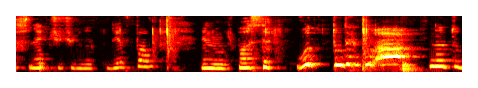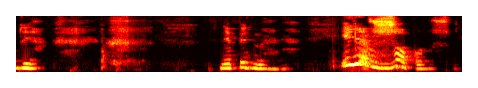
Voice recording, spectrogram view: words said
Шнек чуть-чуть не туди впав. Він мав впасти от туди, а, не туди. Не під мене. Іде в жопу рушник.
